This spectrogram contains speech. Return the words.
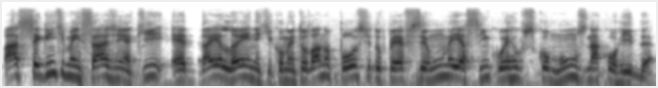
A seguinte mensagem aqui é da Elaine, que comentou lá no post do PFC 165 erros comuns na corrida.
